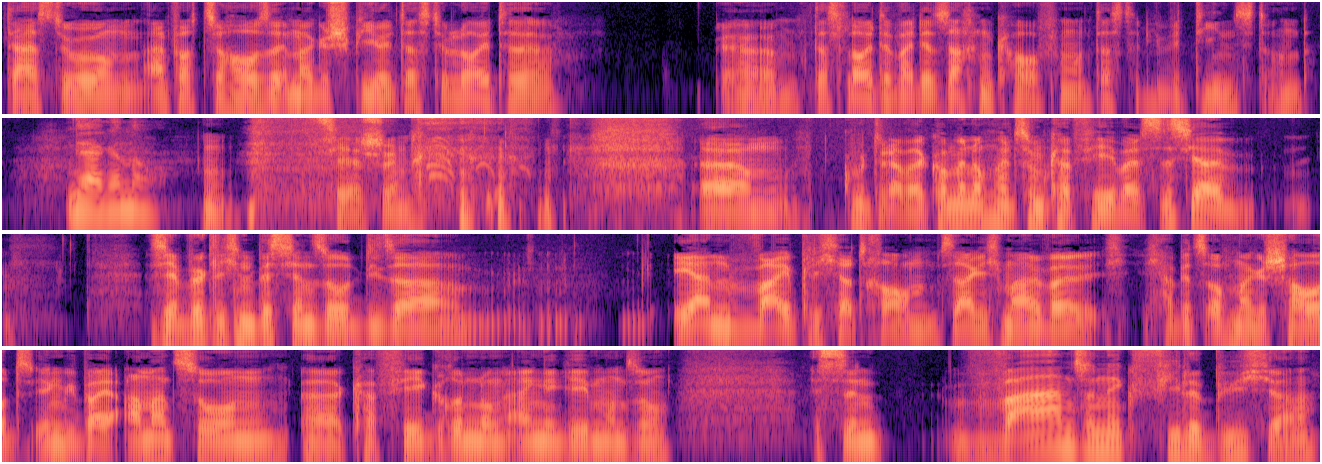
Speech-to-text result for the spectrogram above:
da hast du einfach zu Hause immer gespielt, dass du Leute äh, dass Leute bei dir Sachen kaufen und dass du die bedienst und ja, genau. Hm, sehr schön. ähm, gut, aber kommen wir nochmal zum Kaffee, weil es ist ja, ist ja wirklich ein bisschen so dieser eher ein weiblicher Traum, sage ich mal, weil ich, ich habe jetzt auch mal geschaut, irgendwie bei Amazon äh, Kaffeegründung eingegeben und so. Es sind wahnsinnig viele Bücher,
